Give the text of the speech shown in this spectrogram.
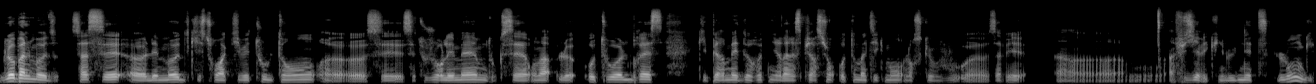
Global Mode, ça c'est euh, les modes qui seront activés tout le temps, euh, c'est toujours les mêmes, donc on a le Auto Hold Breath qui permet de retenir la respiration automatiquement lorsque vous euh, avez un, fusil avec une lunette longue.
